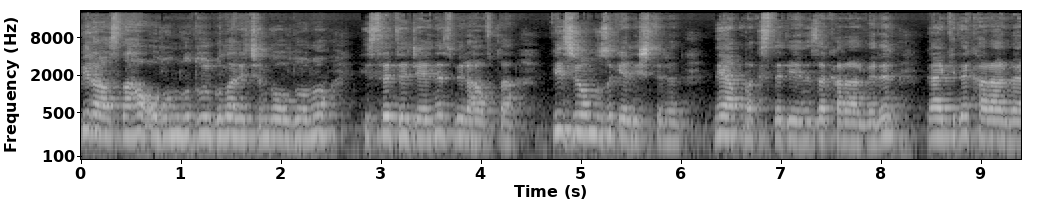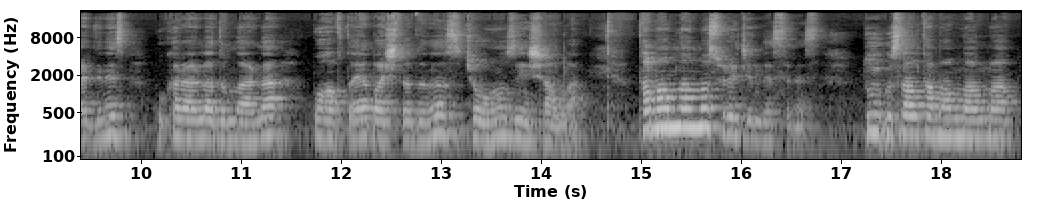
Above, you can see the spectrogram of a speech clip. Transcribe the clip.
biraz daha olumlu duygular içinde olduğunu hissedeceğiniz bir hafta. Vizyonunuzu geliştirin. Ne yapmak istediğinize karar verin. Belki de karar verdiniz. Bu kararlı adımlarla bu haftaya başladınız çoğunuz inşallah. Tamamlanma sürecindesiniz. Duygusal tamamlanma,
